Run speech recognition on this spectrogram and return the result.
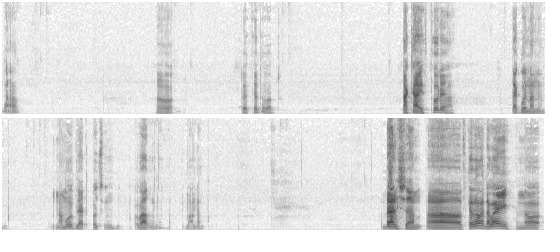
да? Вот. То есть это вот такая история, такой момент, на мой взгляд, очень важный момент. Дальше, э, сказала давай, но,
